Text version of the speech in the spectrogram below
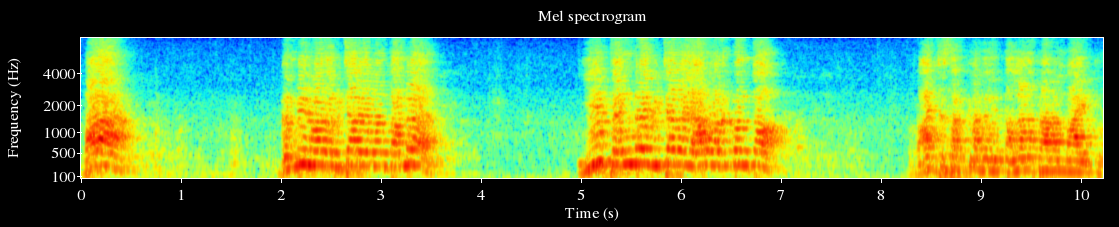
ಬಹಳ ಗಂಭೀರವಾದ ವಿಚಾರ ಏನು ಅಂತ ಅಂದ್ರೆ, ಈ ಪೆನ್ ಡ್ರೈವ್ ವಿಚಾರ ಯಾವ ಅನ್ಕೊಂತೋ ರಾಜ್ಯ ಸರ್ಕಾರದಲ್ಲಿ ತಲ್ಲಣ ಪ್ರಾರಂಭ ಆಯಿತು.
